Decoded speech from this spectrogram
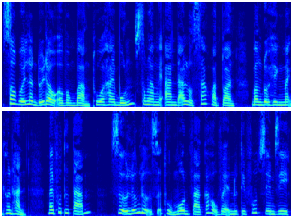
So với lần đối đầu ở vòng bảng thua 2-4, Sông Lam Nghệ An đã lột xác hoàn toàn bằng đội hình mạnh hơn hẳn. Ngay phút thứ 8, sự lưỡng lự giữa thủ môn và các hậu vệ Nutifood CMG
